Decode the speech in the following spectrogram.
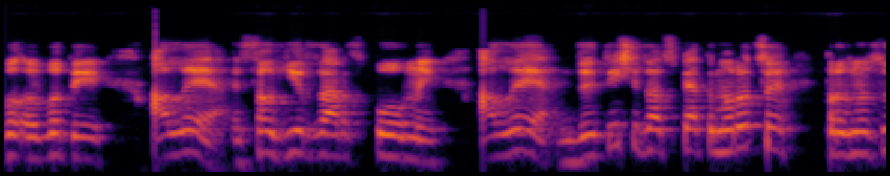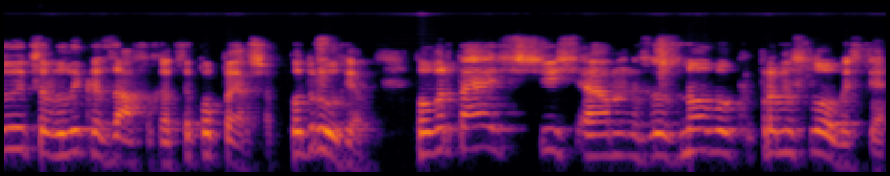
в- води. Але Салгір зараз повний. Але в 2025 році прогнозується велика засуха. Це по перше. По-друге, повертаючись ем, знову к промисловості,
